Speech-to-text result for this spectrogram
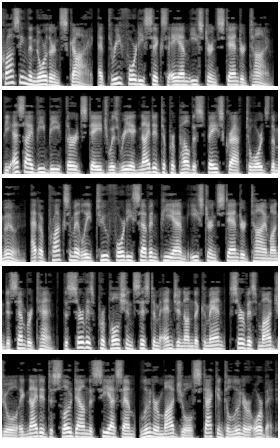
crossing the northern sky at 3:46 a.m. Eastern Standard Time. The SIVB third stage was reignited to propel the spacecraft towards the moon at approximately 2:47 p.m. Eastern Standard Time on December 10. The Service Propulsion System engine on the command service module ignited to slow down the CSM lunar module stack into lunar orbit.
